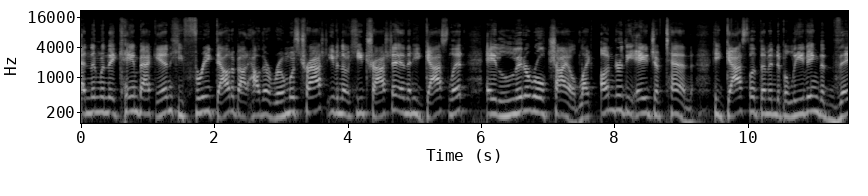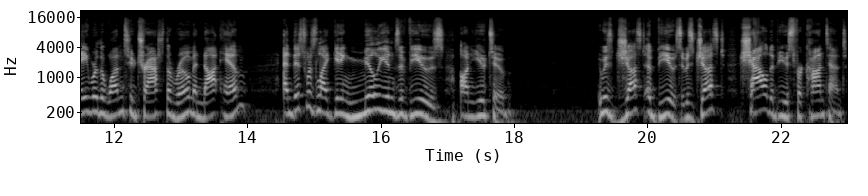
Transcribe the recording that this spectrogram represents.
and then when they came back in he freaked out about how their room was trashed even though he trashed it. And then he gaslit a literal child like under the age of 10 he gaslit them into believing that they were the ones who trashed the room and not him. And this was like getting millions of views on YouTube. It was just abuse. It was just child abuse for content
